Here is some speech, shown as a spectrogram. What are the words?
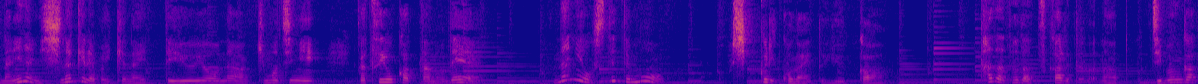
何々しなければいけないっていうような気持ちにが強かったので何をしててもしっくりこないというかただただ疲れたなとか自分が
